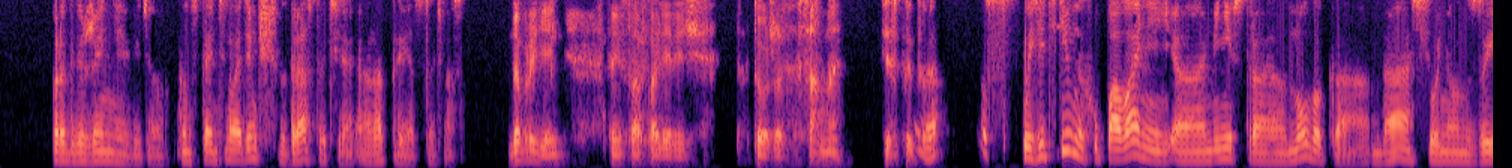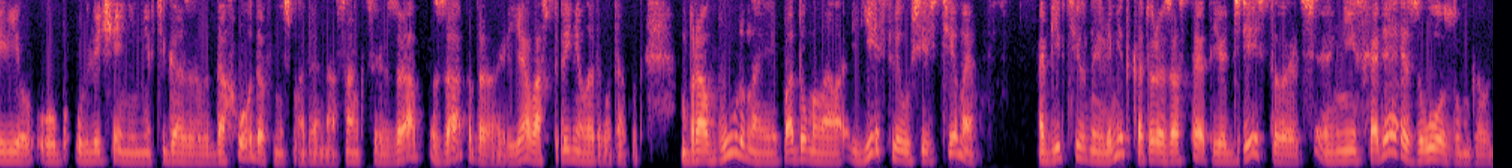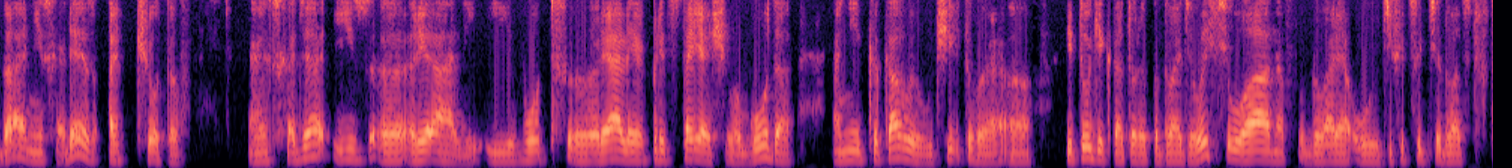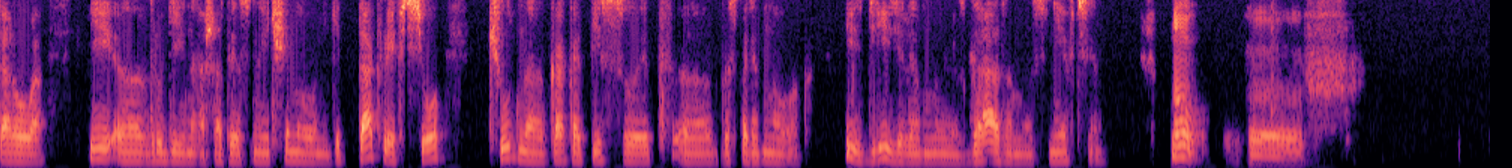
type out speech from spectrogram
продвижения видео. Константин Вадимович, здравствуйте, рад приветствовать вас. Добрый день, Станислав Валерьевич, тоже самое испытываю. Э, с позитивных упований э, министра Новака, да, сегодня он заявил об увеличении нефтегазовых доходов, несмотря на санкции Запада, я воспринял это вот так вот бравурно и подумал, а есть ли у системы объективный лимит, который заставит ее действовать, не исходя из лозунгов, да, не исходя из отчетов, а исходя из э, реалий. И вот э, реалии предстоящего года – они каковы, учитывая э, итоги, которые подводил и Силуанов, говоря о дефиците 22-го, и э, другие наши ответственные чиновники. Так ли все чудно, как описывает э, господин Новак? И с дизелем, и с газом, и с нефтью. Ну, э,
